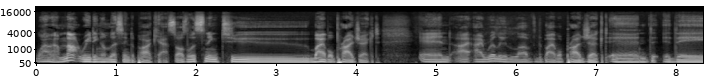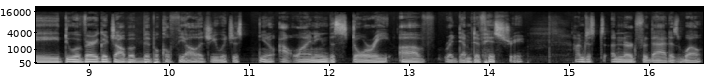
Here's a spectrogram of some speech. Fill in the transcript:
while I'm not reading, I'm listening to podcasts. So I was listening to Bible Project, and I, I really love the Bible Project, and they do a very good job of biblical theology, which is you know outlining the story of redemptive history. I'm just a nerd for that as well,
